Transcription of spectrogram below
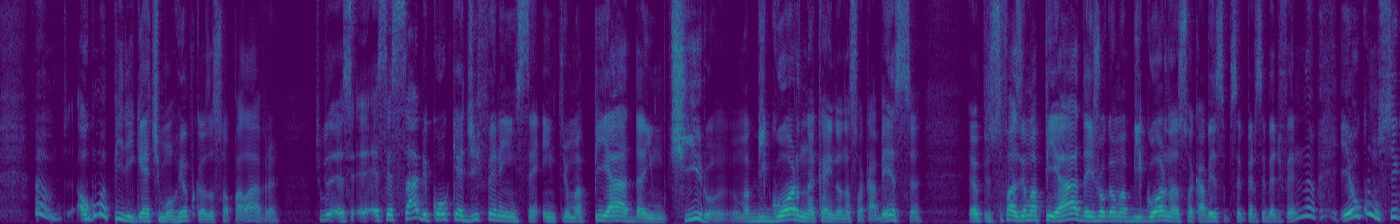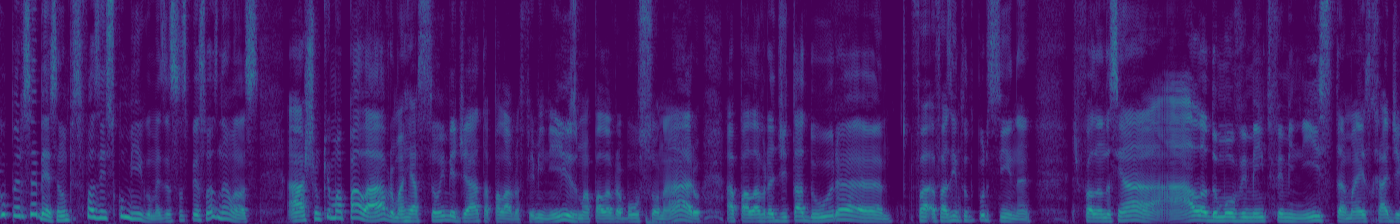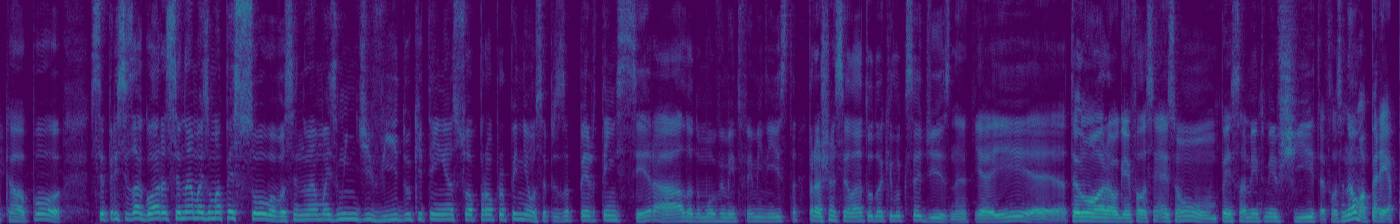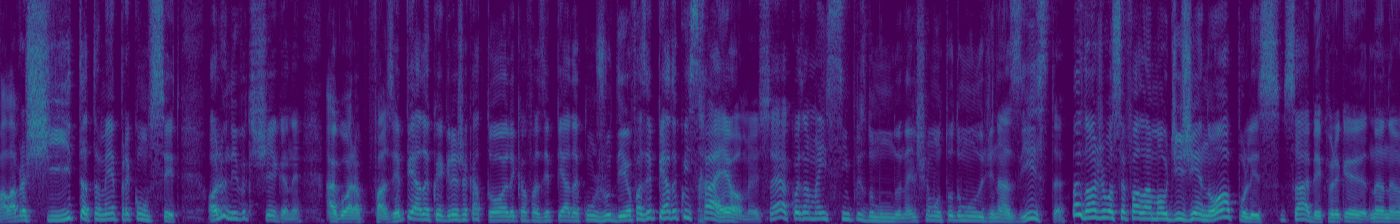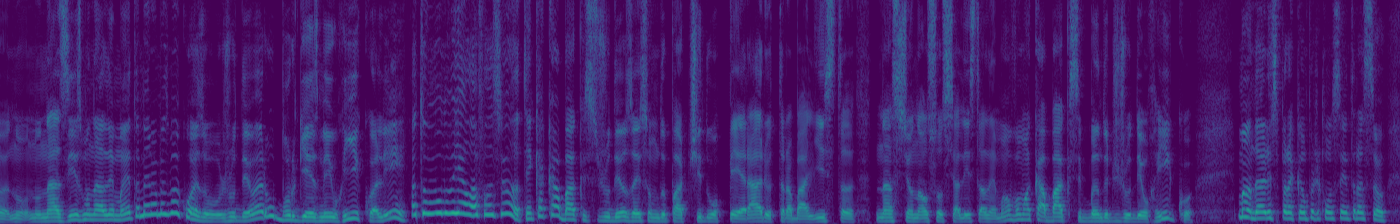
Alguma piriguete morreu por causa da sua palavra? Tipo, você sabe qual que é a diferença entre uma piada e um tiro? Uma bigorna caindo na sua cabeça? Eu preciso fazer uma piada e jogar uma bigorna na sua cabeça pra você perceber a diferença. Não, eu consigo perceber, você não precisa fazer isso comigo, mas essas pessoas não, elas acham que uma palavra, uma reação imediata à palavra feminismo, a palavra Bolsonaro, a palavra ditadura, fa fazem tudo por si, né? Falando assim, ah, a ala do movimento feminista mais radical, pô, você precisa agora, você não é mais uma pessoa, você não é mais um indivíduo que tem a sua própria opinião, você precisa pertencer à ala do movimento feminista para chancelar tudo aquilo que você diz, né? E aí, é, até uma hora alguém fala assim, assim, isso é um pensamento meio xiita. Falou assim, não, mas peraí, a palavra xiita também é preconceito. Olha o nível que chega, né? Agora, fazer piada com a igreja católica, fazer piada com o judeu, fazer piada com Israel, meu, isso é a coisa mais simples do mundo, né? Eles chamam todo mundo de nazista, mas na hora de você falar mal de Genópolis, sabe? Porque no, no, no, nazismo na Alemanha também era a mesma coisa. O judeu era o burguês meio rico ali, mas todo mundo ia lá e falava assim, oh, tem que acabar com esses judeus aí, somos do Partido Operário Trabalhista Nacional Socialista Alemão, vamos acabar com esse bando de judeu rico, mandar eles para campo de concentração.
